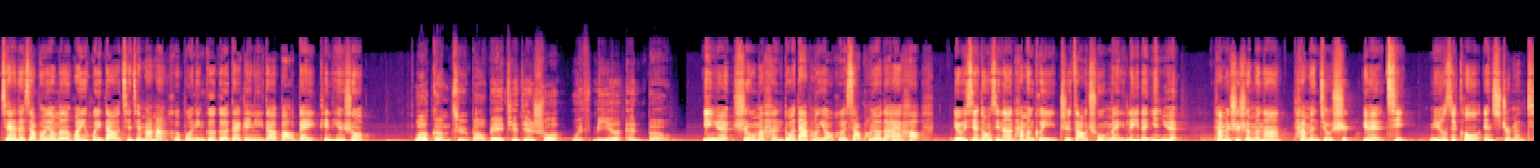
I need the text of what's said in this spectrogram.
亲爱的小朋友们，欢迎回到芊芊妈妈和博宁哥哥带给你的宝贝天天说。Welcome to 宝贝天天说 with Mia and Bo。音乐是我们很多大朋友和小朋友的爱好。有一些东西呢，它们可以制造出美丽的音乐。它们是什么呢？它们就是乐器 （musical instrument）。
